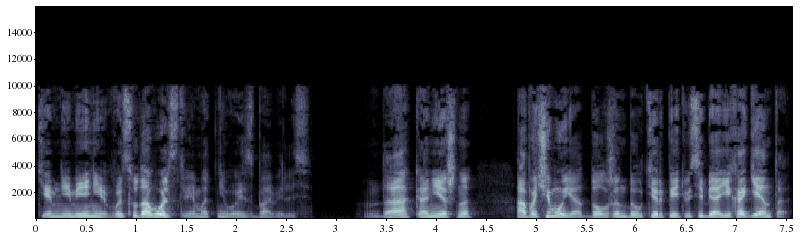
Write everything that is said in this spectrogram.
Тем не менее, вы с удовольствием от него избавились. Да, конечно. А почему я должен был терпеть у себя их агента?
